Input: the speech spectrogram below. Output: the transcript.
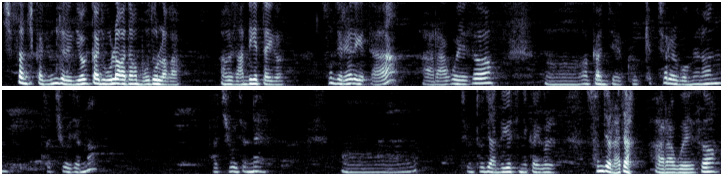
13시까지 흔들어야 돼. 여기까지 올라가다가 못 올라가. 아, 그래서 안 되겠다, 이거. 손절해야 되겠다. 아, 라고 해서, 어, 아까 이제 그 캡처를 보면은 다 지워졌나? 다 지워졌네. 어, 지금 도저히 안 되겠으니까 이걸 손절하자. 아, 라고 해서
